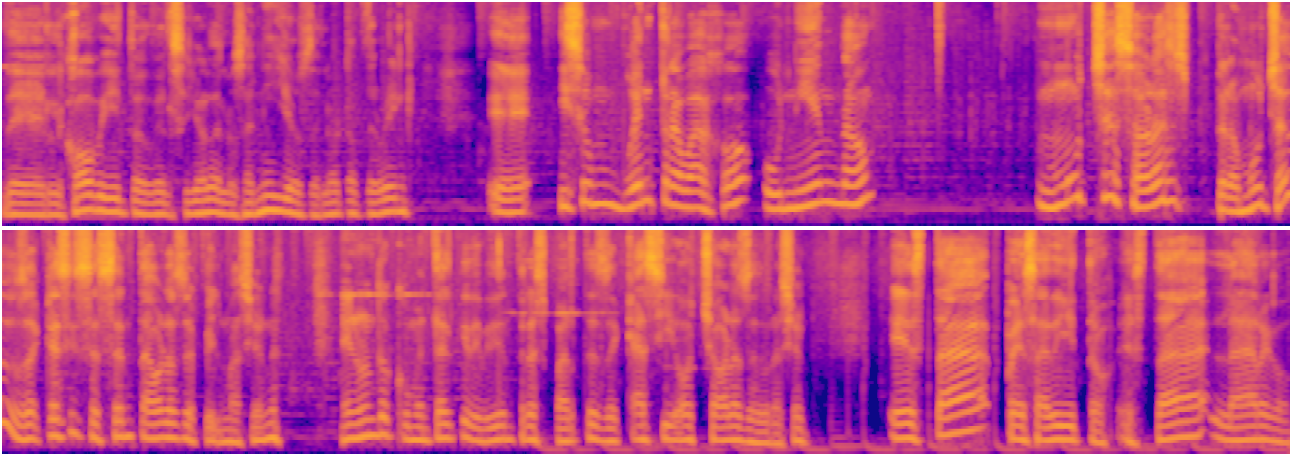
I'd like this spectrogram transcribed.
del Hobbit o del Señor de los Anillos, de Lord of the Ring, eh, hizo un buen trabajo uniendo muchas horas, pero muchas, o sea, casi 60 horas de filmaciones en un documental que dividió en tres partes de casi 8 horas de duración. Está pesadito, está largo,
